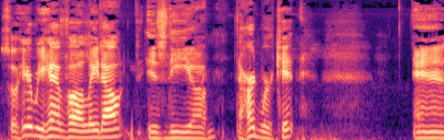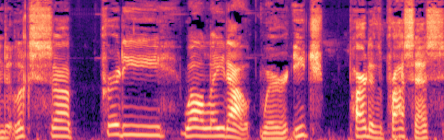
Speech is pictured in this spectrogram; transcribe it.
So here we have uh, laid out is the, uh, the hardware kit. And it looks uh, pretty well laid out where each part of the process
